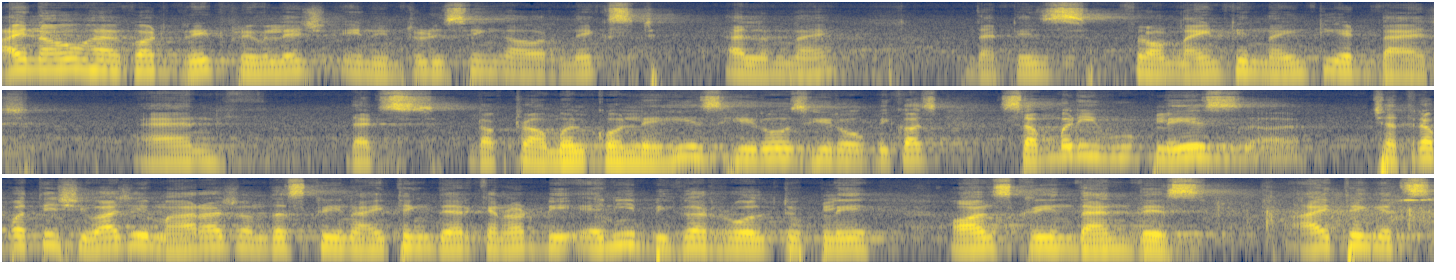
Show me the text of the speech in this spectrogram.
I now have got great privilege in introducing our next alumni, that is from 1998 batch, and that's Dr. Amal Kolle. He is hero's hero because somebody who plays uh, Chhatrapati Shivaji Maharaj on the screen, I think there cannot be any bigger role to play on screen than this. I think it's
